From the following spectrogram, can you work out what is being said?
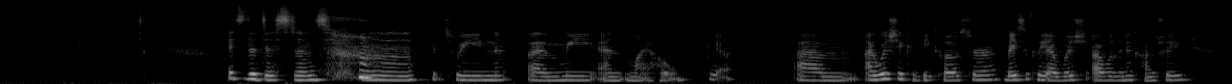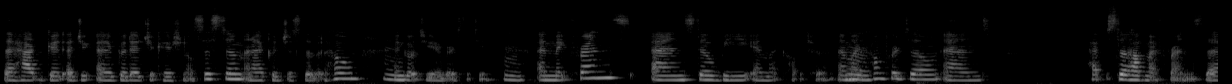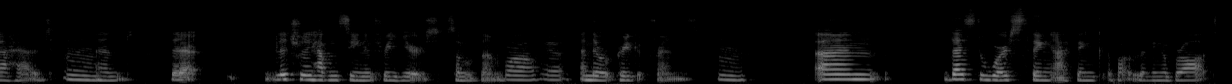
It's the distance mm, between um, me and my home yeah. Um, I wish it could be closer. Basically, I wish I was in a country that had good edu- a good educational system, and I could just live at home and go to university Mm. and make friends and still be in my culture and my Mm. comfort zone and have still have my friends that I had Mm. and that I literally haven't seen in three years. Some of them, Wow. Yeah. and they were pretty good friends. Mm. Um, that's the worst thing I think about living abroad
